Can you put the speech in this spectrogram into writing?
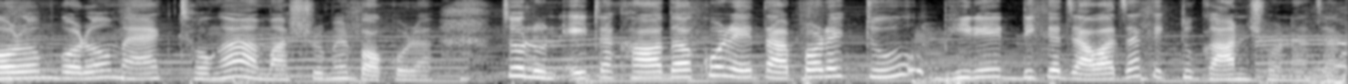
গরম গরম এক ঠোঙা মাশরুমের পকোড়া। চলুন এটা খাওয়া দাওয়া করে তারপর একটু ভিড়ের দিকে যাওয়া যাক, একটু গান শোনা যাক।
